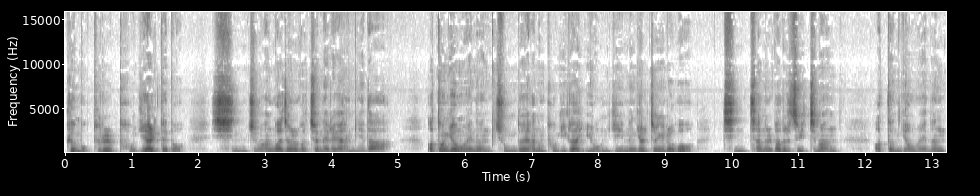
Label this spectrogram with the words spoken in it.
그 목표를 포기할 때도 신중한 과정을 거쳐 내려야 합니다. 어떤 경우에는 중도에 하는 포기가 용기 있는 결정이라고 칭찬을 받을 수 있지만 어떤 경우에는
